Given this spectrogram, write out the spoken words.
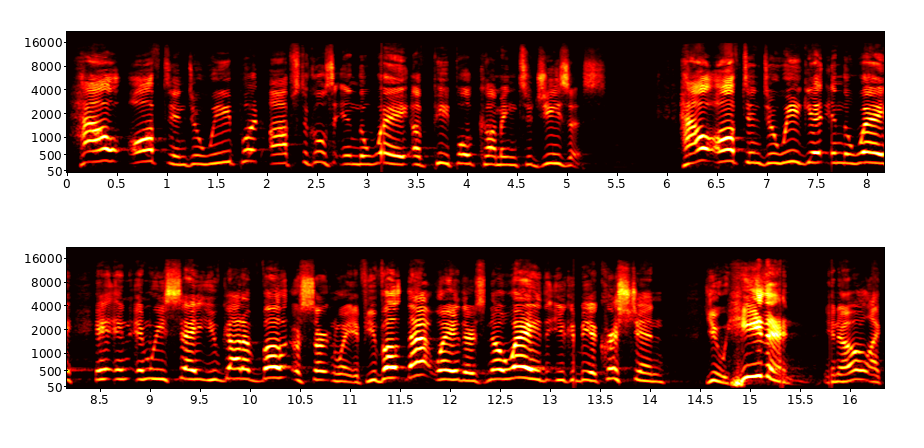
how often do we put obstacles in the way of people coming to Jesus? How often do we get in the way and, and, we say, you've got to vote a certain way? If you vote that way, there's no way that you can be a Christian, you heathen, you know, like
